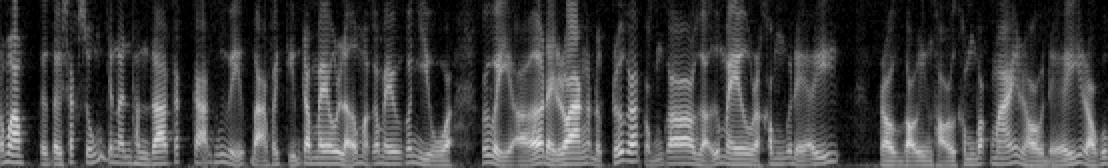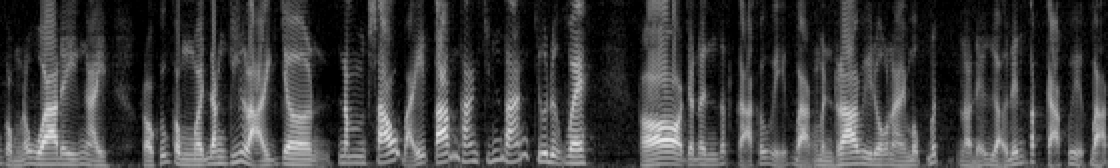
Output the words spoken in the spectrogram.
đúng không? Từ từ sát xuống cho nên thành ra các các quý vị các bạn phải kiểm tra mail. Lỡ mà cái mail có nhiều à, quý vị ở Đài Loan được trước á, cũng có gửi mail rồi không có để ý. Rồi gọi điện thoại không bắt máy rồi để ý rồi cuối cùng nó qua đi ngày. Rồi cuối cùng mà đăng ký lại chờ 5 6 7 8 tháng 9 tháng chưa được về. Đó, cho nên tất cả quý vị các bạn mình ra video này mục đích là để gửi đến tất cả quý vị các bạn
